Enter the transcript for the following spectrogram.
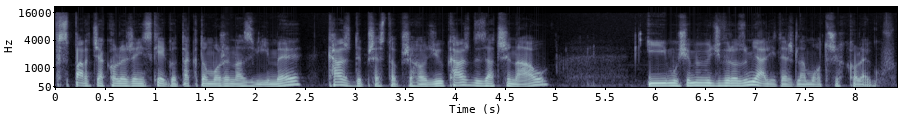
wsparcia koleżeńskiego, tak to może nazwijmy. Każdy przez to przechodził, każdy zaczynał i musimy być wyrozumiali też dla młodszych kolegów.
